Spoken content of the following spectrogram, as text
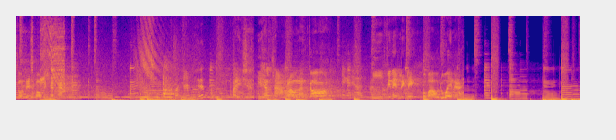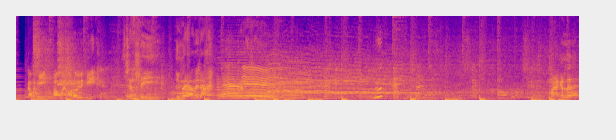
โซนเบสบอลเหมือนกันนะกดอ่านปึ๊บไปชั้นที่ชั้นสามเรานั้นก็ยังไงคะมีฟิตเนสเล็กๆเบาๆด้วยนะ แต่วันนี้เป้าหมายของเราอยู่ที่ชั้นสี่ถึงแล้วนะจ๊ะแล้วเย้ มากันเลย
